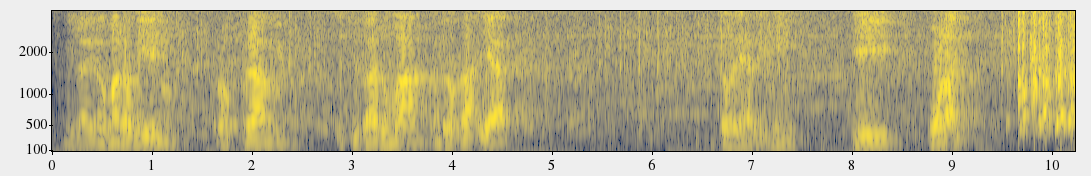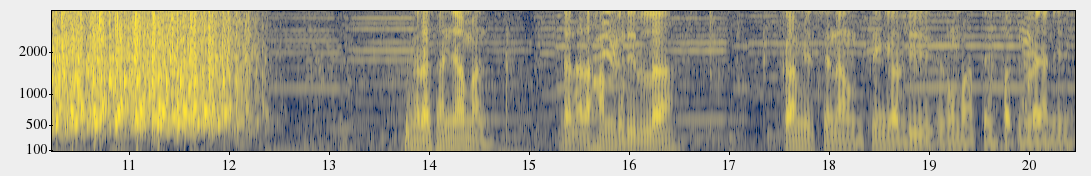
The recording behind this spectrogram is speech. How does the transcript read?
Bismillahirrahmanirrahim. Program sejuta rumah untuk rakyat sore hari ini dimulai. Merasa nyaman dan alhamdulillah kami senang tinggal di rumah tempat nelayan ini.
